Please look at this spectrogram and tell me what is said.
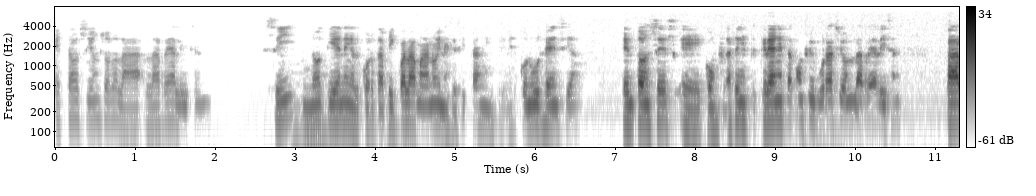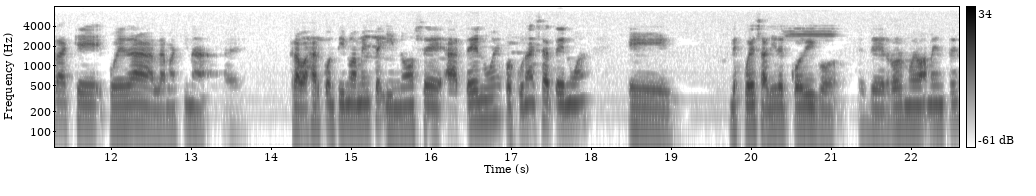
Esta opción solo la, la realizan si no tienen el cortapico a la mano y necesitan imprimir con urgencia. Entonces eh, hacen, crean esta configuración, la realizan para que pueda la máquina eh, trabajar continuamente y no se atenúe, porque una vez se atenúa, eh, les puede salir el código de error nuevamente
